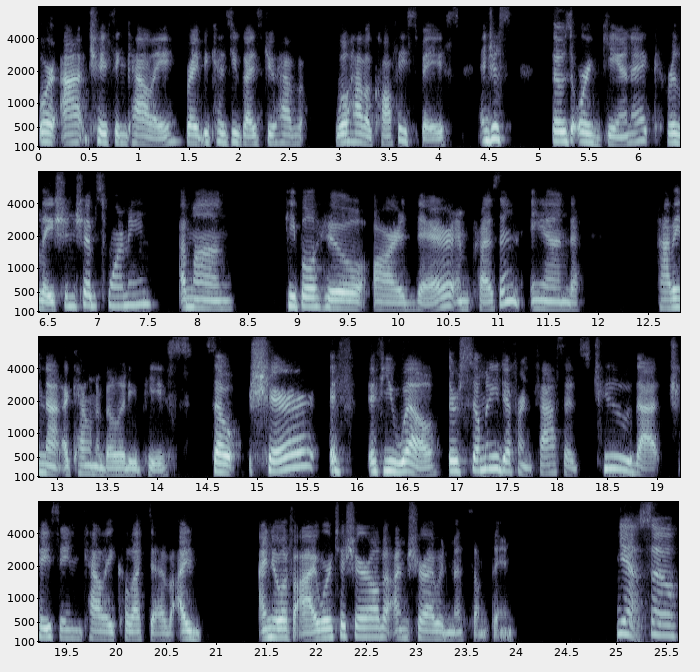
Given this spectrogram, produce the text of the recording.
or at Chasing Cali, right? Because you guys do have, we'll have a coffee space and just those organic relationships forming among people who are there and present and having that accountability piece. So share if if you will there's so many different facets to that Chasing Cali collective. I i know if i were to share all of it i'm sure i would miss something. Yeah so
